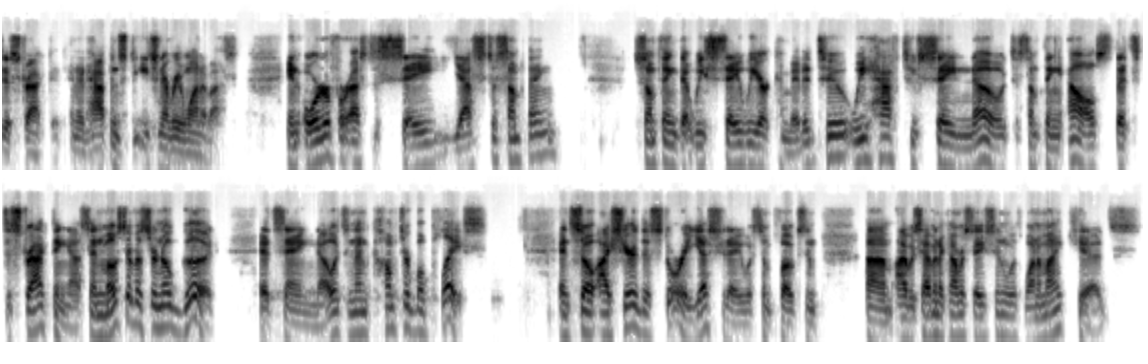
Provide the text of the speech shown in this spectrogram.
distracted. And it happens to each and every one of us. In order for us to say yes to something, something that we say we are committed to, we have to say no to something else that's distracting us. And most of us are no good at saying no. It's an uncomfortable place. And so I shared this story yesterday with some folks, and um, I was having a conversation with one of my kids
